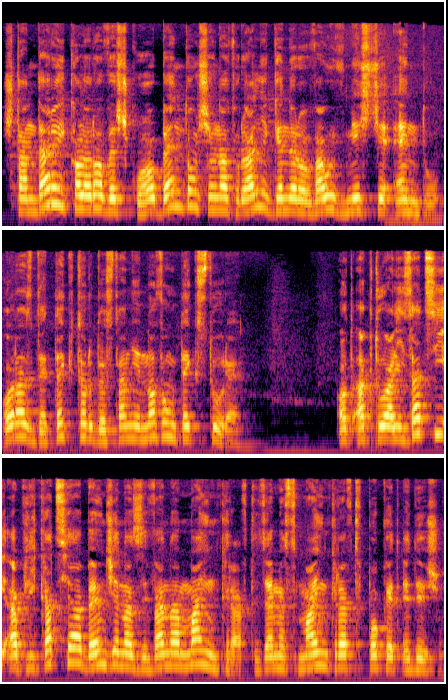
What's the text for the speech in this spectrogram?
Sztandary i kolorowe szkło będą się naturalnie generowały w mieście Endu oraz detektor dostanie nową teksturę. Od aktualizacji aplikacja będzie nazywana Minecraft zamiast Minecraft Pocket Edition.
